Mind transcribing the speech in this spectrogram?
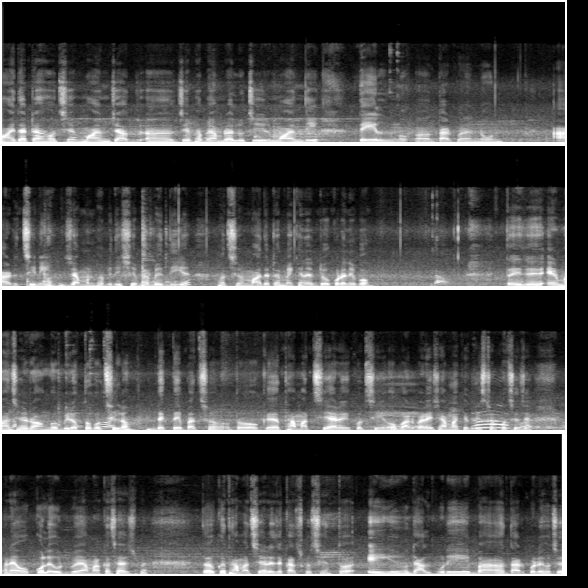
ময়দাটা হচ্ছে ময়ম যা যেভাবে আমরা লুচির ময়ম দিই, তেল তারপরে নুন আর চিনি যেমনভাবে দিই, সেভাবে দিয়ে হচ্ছে ময়দাটা মেখে ডো করে নেব। তো এই যে এর মাঝে রঙ্গ বিরক্ত করছিল, দেখতেই পাচ্ছ। তো ওকে থামাচ্ছি আর এই করছি। ও বারবার এসে আমাকে ডিস্টার্ব করছে যে মানে ও কোলে উঠবে, আমার কাছে আসবে। তো ওকে থামাচ্ছি আর এই যে কাজ করছি। তো এই ডালপুরি বা তারপরে হচ্ছে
